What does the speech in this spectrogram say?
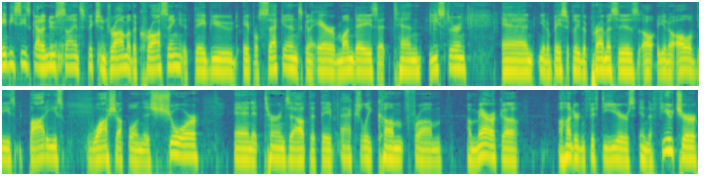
ABC's got a new science fiction drama, The Crossing. It debuted April second. It's going to air Mondays at ten Eastern. And you know, basically, the premise is, all, you know, all of these bodies wash up on this shore, and it turns out that they've actually come from America 150 years in the future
